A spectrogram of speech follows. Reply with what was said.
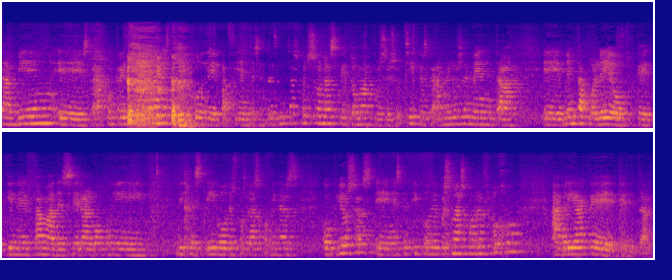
también eh, está contraindicada en este tipo de pacientes. Entonces, muchas personas que toman, pues eso, chicas, caramelos de menta, eh, menta poleo, que tiene fama de ser algo muy digestivo después de las comidas copiosas, en este tipo de personas con reflujo habría que, evitarlo.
